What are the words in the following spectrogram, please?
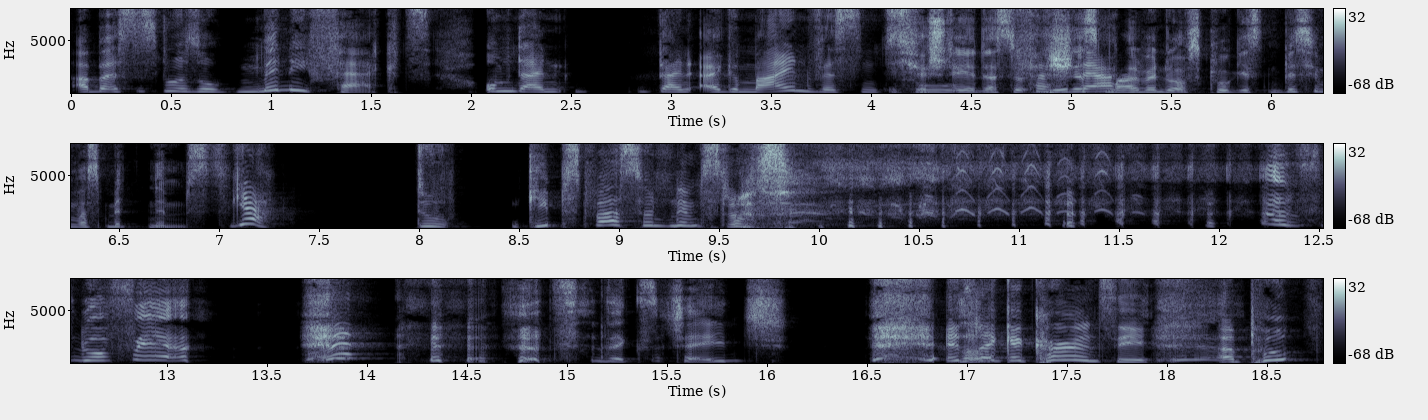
Aber es ist nur so Mini-Facts, um dein, dein Allgemeinwissen zu Ich verstehe, dass du verstärken. jedes Mal, wenn du aufs Klo gehst, ein bisschen was mitnimmst. Ja, du gibst was und nimmst was. Das ist nur fair. It's an exchange. It's like a currency. A poop,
